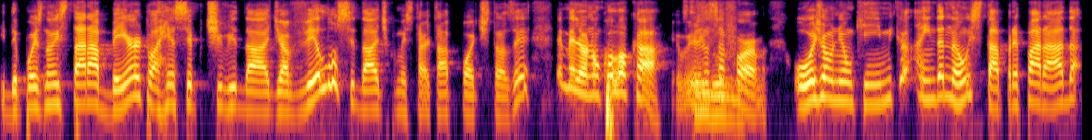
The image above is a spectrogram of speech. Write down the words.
e depois não estar aberto à receptividade, à velocidade que uma startup pode te trazer, é melhor não colocar. Eu vejo Sem dessa dúvida. forma. Hoje a União Química ainda não está preparada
